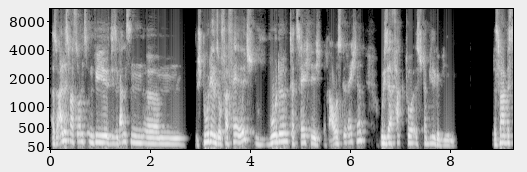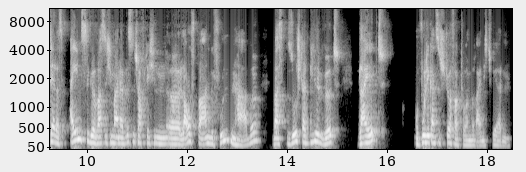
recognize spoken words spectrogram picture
Also alles, was sonst irgendwie diese ganzen ähm, Studien so verfälscht, wurde tatsächlich rausgerechnet und dieser Faktor ist stabil geblieben. Das war bisher das Einzige, was ich in meiner wissenschaftlichen äh, Laufbahn gefunden habe, was so stabil wird, bleibt, obwohl die ganzen Störfaktoren bereinigt werden.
